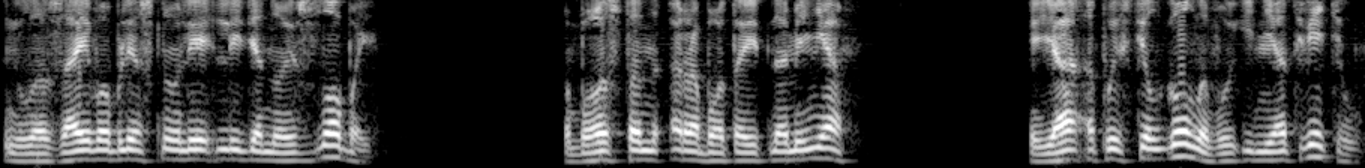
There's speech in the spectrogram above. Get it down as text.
Глаза его блеснули ледяной злобой. «Бостон работает на меня». Я опустил голову и не ответил.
